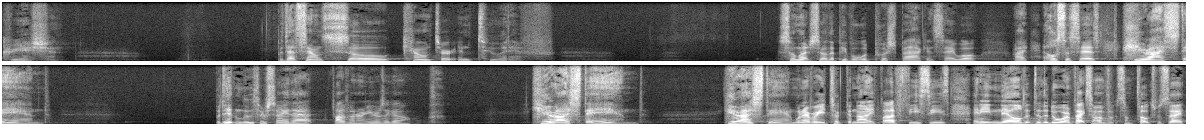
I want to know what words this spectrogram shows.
creation. But that sounds so counterintuitive. So much so that people would push back and say, well, right? Elsa says, Here I stand. But didn't Luther say that 500 years ago? Here I stand. Here I stand. Whenever he took the 95 Theses and he nailed it to the door. In fact, some, of, some folks would say,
